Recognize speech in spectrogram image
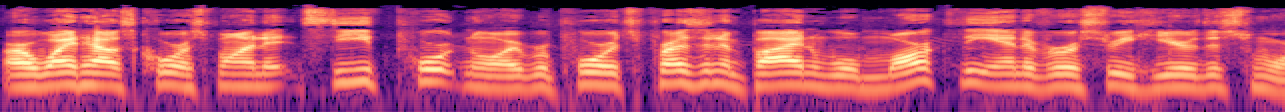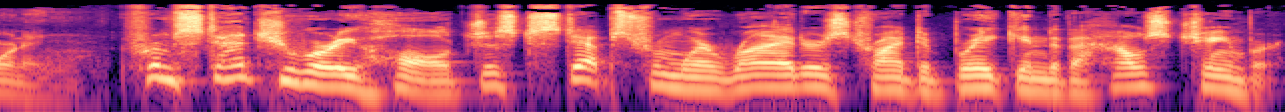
Our White House correspondent Steve Portnoy reports President Biden will mark the anniversary here this morning. From Statuary Hall, just steps from where rioters tried to break into the House chamber,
